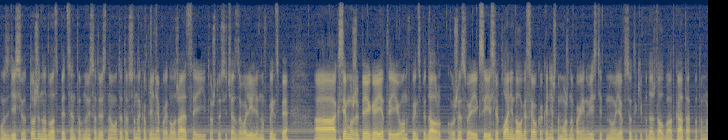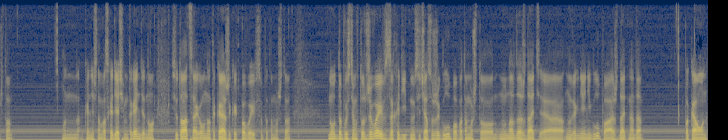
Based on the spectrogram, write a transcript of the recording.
Вот здесь вот тоже на 25 центов. Ну и, соответственно, вот это все накопление продолжается. И то, что сейчас завалили. Ну, в принципе, а, Ксем уже перегорит, и он, в принципе, дал уже свои иксы. Если в плане долгосрока, конечно, можно проинвестить, но я все-таки подождал бы отката, потому что он, конечно, в восходящем тренде, но ситуация ровно такая же, как по Waves, потому что, ну, допустим, в тот же Waves заходить, ну, сейчас уже глупо, потому что, ну, надо ждать, э, ну, вернее, не глупо, а ждать надо, пока он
